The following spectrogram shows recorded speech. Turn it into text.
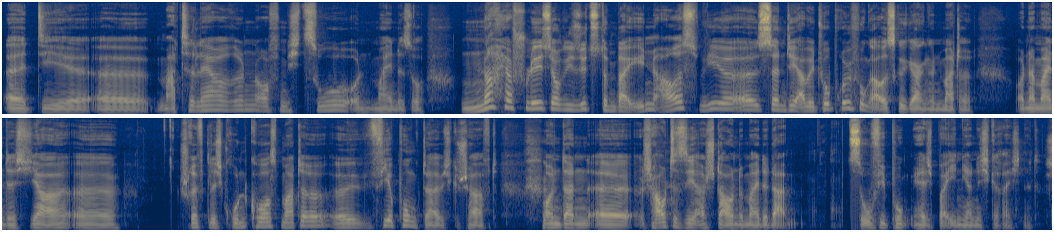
äh, die äh, Mathelehrerin auf mich zu und meinte so: Na, Herr Schlesier, wie sieht's denn bei Ihnen aus? Wie äh, ist denn die Abiturprüfung ausgegangen in Mathe? Und dann meinte ich: Ja, äh, schriftlich Grundkurs Mathe, äh, vier Punkte habe ich geschafft. Und dann äh, schaute sie erstaunt und meinte: Na, so viel Punkten hätte ich bei Ihnen ja nicht gerechnet.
